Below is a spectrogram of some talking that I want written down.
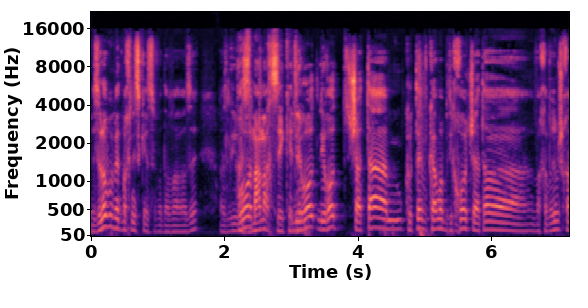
וזה לא באמת מכניס כסף הדבר הזה. אז אז לראות, מה מחזיק את זה? לראות, לראות שאתה כותב כמה בדיחות שאתה והחברים שלך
